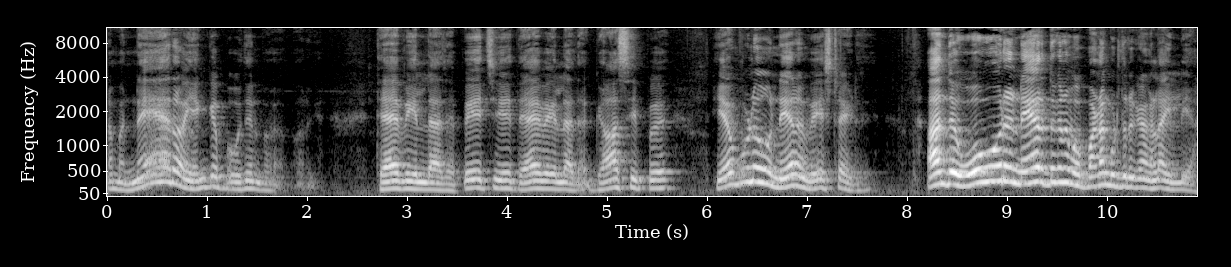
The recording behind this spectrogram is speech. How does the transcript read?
நம்ம நேரம் எங்கே போகுதுன்னு பாருங்கள் தேவையில்லாத பேச்சு தேவையில்லாத காசிப்பு எவ்வளோ நேரம் வேஸ்ட் ஆகிடுது அந்த ஒவ்வொரு நேரத்துக்கும் நம்ம பணம் கொடுத்துருக்காங்களா இல்லையா?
